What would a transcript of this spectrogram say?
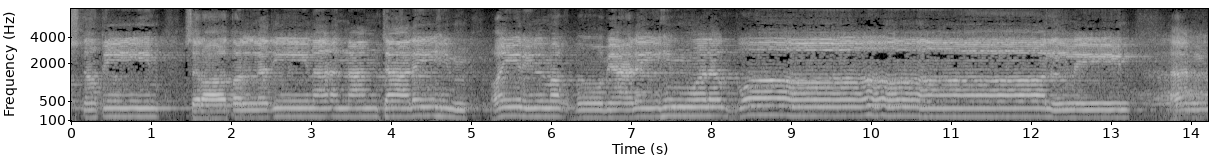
المستقيم. صراط الذين أنعمت عليهم غير المغضوب عليهم ولا الضالين. آمين.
